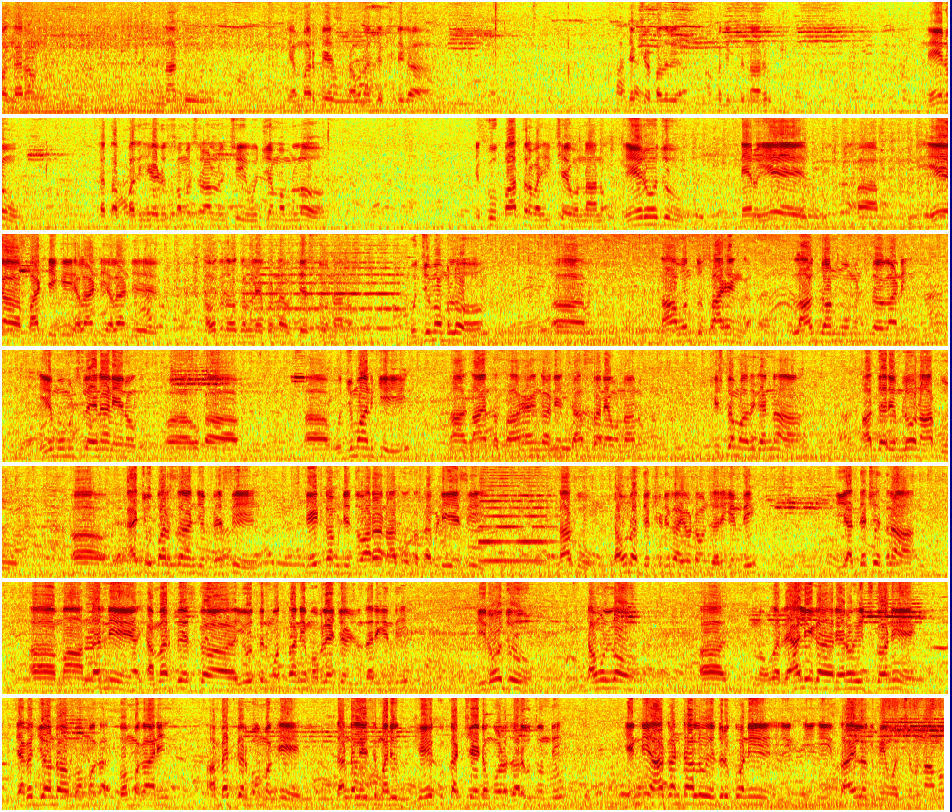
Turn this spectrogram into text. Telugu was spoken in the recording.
ప్రకారం నాకు ఎంఆర్పిఎస్ టౌన్ అధ్యక్షుడిగా అధ్యక్ష పదవి అప్పగిస్తున్నారు. నేను గత పదిహేడు సంవత్సరాల నుంచి ఉద్యమంలో ఎక్కువ పాత్ర వహించే ఉన్నాను. ఏ రోజు నేను ఏ ఏ పార్టీకి ఎలాంటి ఎలాంటి అవకతవకలు లేకుండా చేస్తూ ఉన్నాను. ఉద్యమంలో నా వంతు సహాయంగా లాక్డౌన్ మూమెంట్స్తో కానీ ఏ మూమెంట్స్లో అయినా నేను ఒక ఉద్యమానికి నా నా ఇంత సహాయంగా నేను చేస్తూనే ఉన్నాను. ఇష్టం అదికన్నా ఆధ్వర్యంలో నాకు యాక్టివ్ పర్సన్ అని చెప్పేసి స్టేట్ కమిటీ ద్వారా నాకు ఒక కమిటీ చేసి నాకు టౌన్ అధ్యక్షుడిగా ఇవ్వడం జరిగింది. ఈ అధ్యక్షతన మా అందరినీ ఎంఆర్పిఎస్ యూత్ని మొత్తాన్ని మొబిలైజ్ చేయడం జరిగింది. ఈరోజు టౌన్లో ఒక ర్యాలీగా నిర్వహించుకొని జగజ్జోహన్ రావు బొమ్మ బొమ్మ కానీ అంబేద్కర్ బొమ్మకి దండలేసి మరియు కేకు కట్ చేయడం కూడా జరుగుతుంది. ఎన్ని ఆకంఠాలు ఎదుర్కొని ఈ- స్థాయిలోకి మేము వచ్చి ఉన్నాము.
